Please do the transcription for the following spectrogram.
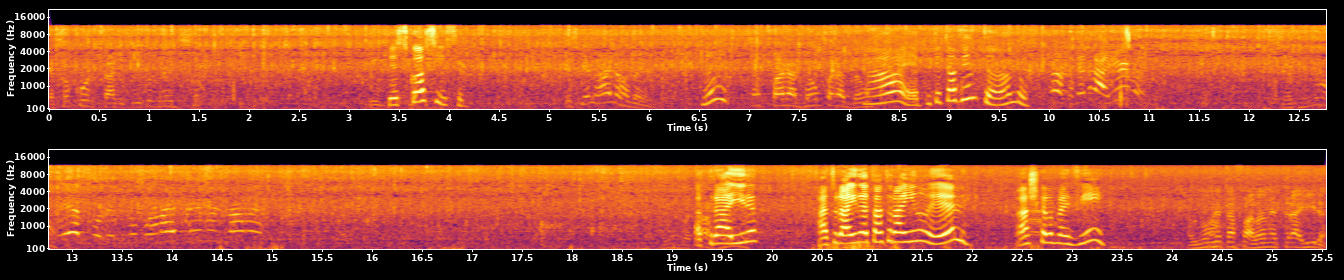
é só cortar depois da edição. Pescou, Cícero? Esse que é nada, Madalena. Não? Tá paradão, paradão. Ah, é porque tá ventando. Não, cadê a traíra? É, pô, não põe não, né? A traíra. A traíra tá traindo ele. Acho que ela vai vir. O nome que tá falando é traíra.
